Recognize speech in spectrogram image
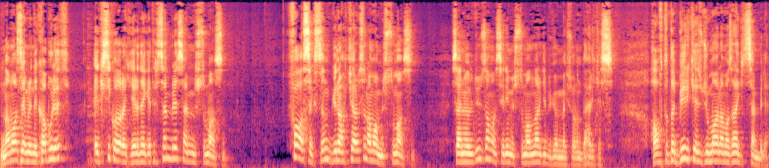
Namaz emrini kabul et. Eksik olarak yerine getirsen bile sen Müslümansın. Fasıksın, günahkarsın ama Müslümansın. Sen öldüğün zaman seni Müslümanlar gibi gömmek zorunda herkes. Haftada bir kez cuma namazına gitsen bile.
